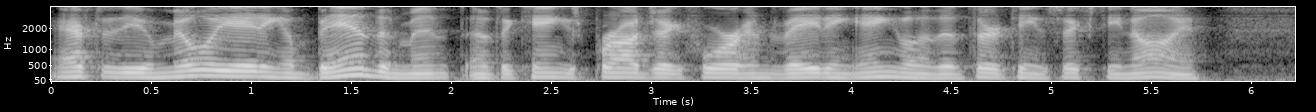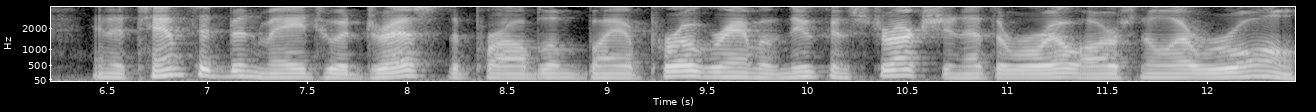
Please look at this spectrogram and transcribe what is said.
After the humiliating abandonment of the king's project for invading England in 1369, an attempt had been made to address the problem by a program of new construction at the Royal Arsenal at Rouen.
